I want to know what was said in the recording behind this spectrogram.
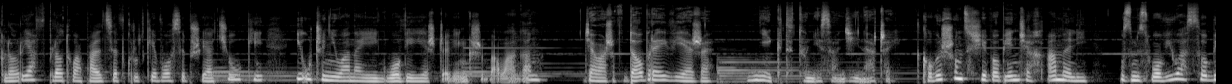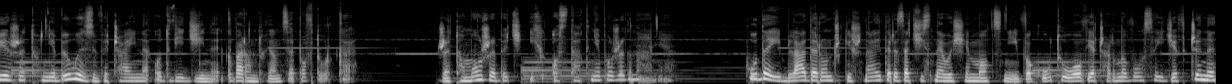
Gloria wplotła palce w krótkie włosy przyjaciółki i uczyniła na jej głowie jeszcze większy bałagan. Działasz w dobrej wierze. Nikt tu nie sądzi inaczej. Kołysząc się w objęciach Amelie, uzmysłowiła sobie, że to nie były zwyczajne odwiedziny gwarantujące powtórkę, że to może być ich ostatnie pożegnanie. Chude i blade rączki Schneider zacisnęły się mocniej wokół tułowia czarnowłosej dziewczyny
